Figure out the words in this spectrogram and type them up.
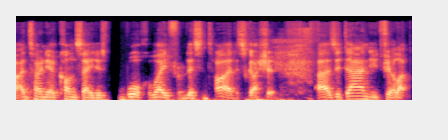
Antonio Conte just walk away from this entire discussion. Uh, Zidane, you'd feel like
